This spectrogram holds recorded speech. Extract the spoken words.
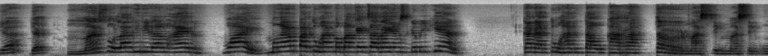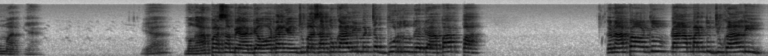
Ya, dan masuk lagi di dalam air. Why? Mengapa Tuhan memakai cara yang sedemikian? Karena Tuhan tahu karakter masing-masing umatnya. Ya, mengapa sampai ada orang yang cuma satu kali mencebur sudah ada apa-apa? Kenapa itu Naaman tujuh kali?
